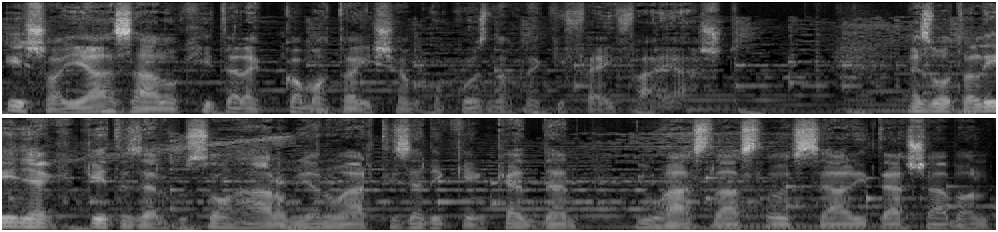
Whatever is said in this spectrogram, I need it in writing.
és a jelzálog hitelek kamatai sem okoznak neki fejfájást. Ez volt a lényeg 2023. január 10-én kedden Juhász László összeállításában.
